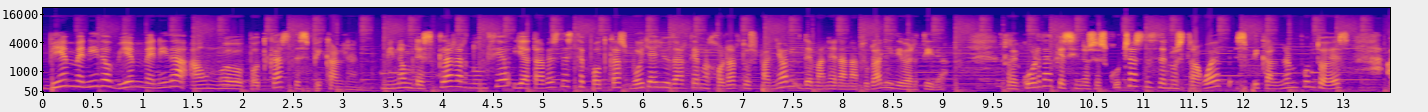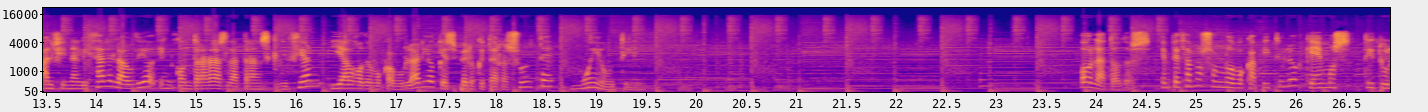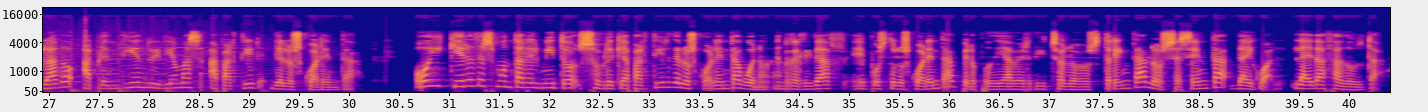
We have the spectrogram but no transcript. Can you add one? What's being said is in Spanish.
Bienvenido, bienvenida a un nuevo podcast de Speak and Learn. Mi nombre es Clara Arnuncio y a través de este podcast voy a ayudarte a mejorar tu español de manera natural y divertida. Recuerda que si nos escuchas desde nuestra web speakandlearn.es, al finalizar el audio encontrarás la transcripción y algo de vocabulario que espero que te resulte muy útil. Hola a todos. Empezamos un nuevo capítulo que hemos titulado Aprendiendo idiomas a partir de los 40. Hoy quiero desmontar el mito sobre que a partir de los 40, bueno, en realidad he puesto los 40, pero podía haber dicho los 30, los 60, da igual, la edad adulta.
